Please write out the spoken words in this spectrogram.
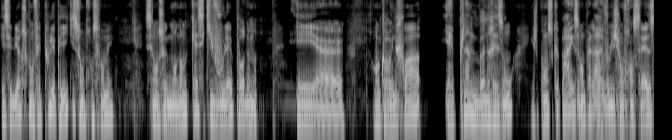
et c'est d'ailleurs ce qu'ont fait tous les pays qui sont transformés. C'est en se demandant qu'est-ce qu'ils voulaient pour demain. Et euh, encore une fois, il y avait plein de bonnes raisons. Et je pense que par exemple à la Révolution française,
